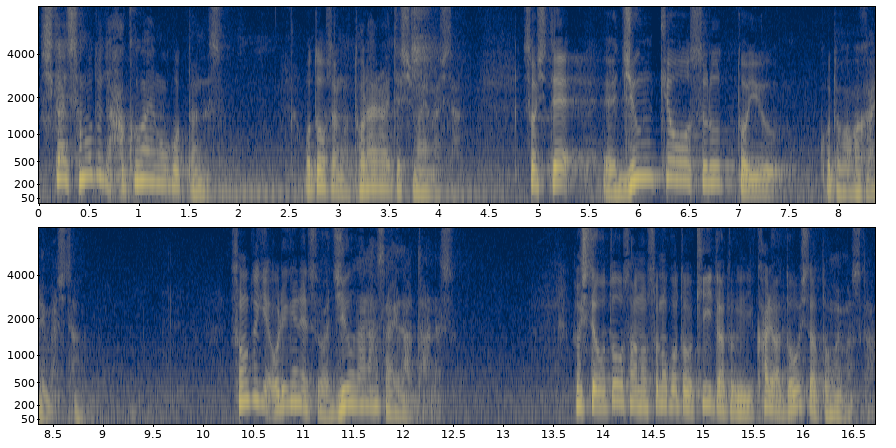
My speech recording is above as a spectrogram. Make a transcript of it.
しかしその時迫害が起こったんです。お父さんが捕らえられてしまいました。そして殉教するということが分かりました。その時オリゲネスは17歳だったんです。そしてお父さんのそのことを聞いた時に彼はどうしたと思いますか？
